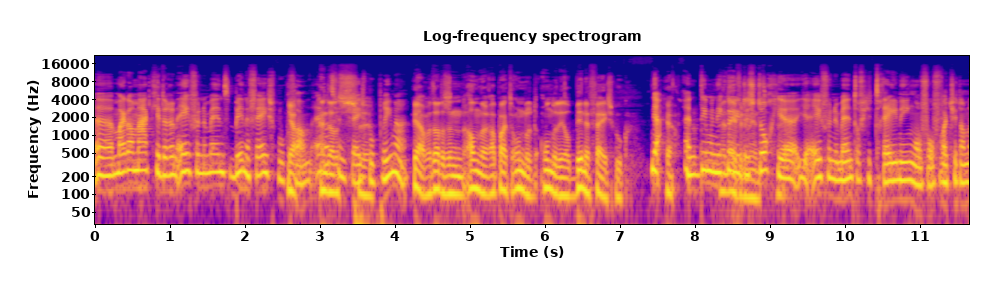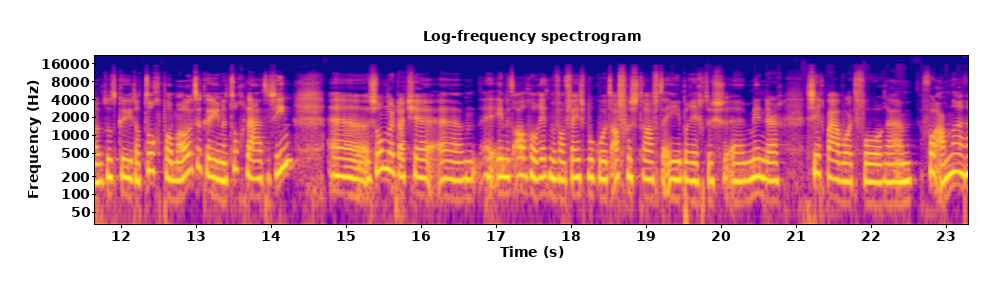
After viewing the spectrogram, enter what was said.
Uh, maar dan maak je er een evenement binnen Facebook ja, van. En, en dat, dat, vindt is, Facebook uh, prima. Ja, maar dat is een ander apart onder, onderdeel binnen Facebook. Ja, Ja. en op die manier kun je dus toch je, je evenement of je training of, of wat je dan ook doet, kun je dat toch promoten, kun je het toch laten zien. eh, zonder dat je ehm, in het algoritme van Facebook wordt afgestraft en je bericht dus eh, minder zichtbaar wordt voor, ehm, voor anderen.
